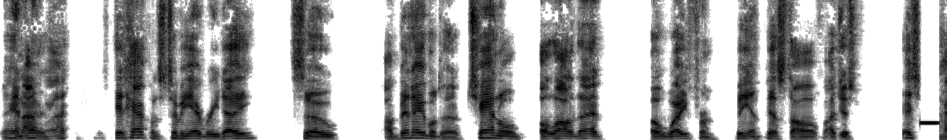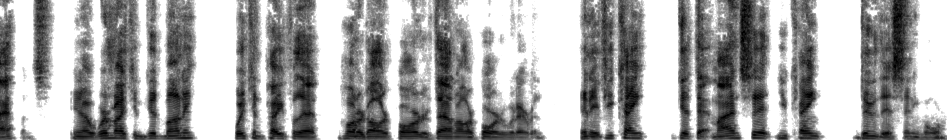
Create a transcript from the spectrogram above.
man, I, I, it happens to me every day. So I've been able to channel a lot of that away from being pissed off. I just, it happens. You know, we're making good money. We can pay for that hundred dollar part or thousand dollar part or whatever. And if you can't get that mindset, you can't do this anymore.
